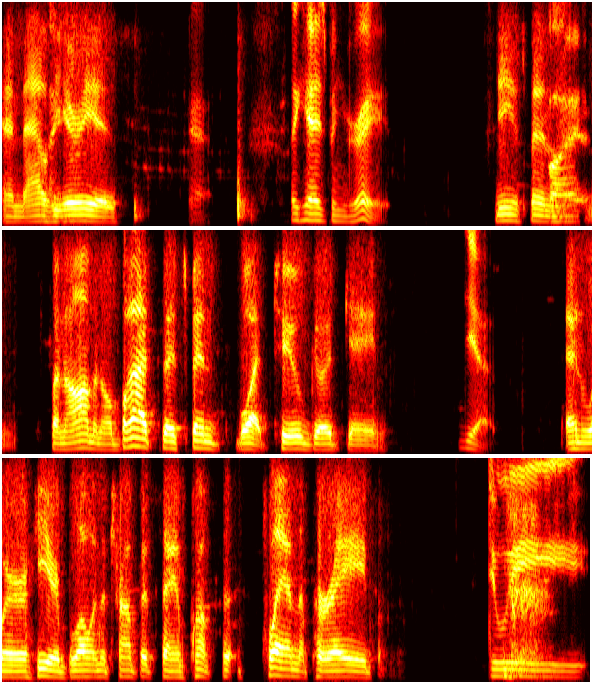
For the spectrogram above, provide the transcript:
and now Like- here he is Like he has been great. He's been But- phenomenal, but it's been what two good games, Yeah, and we're here blowing the trumpet, saying pump, playing the parade. do we?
